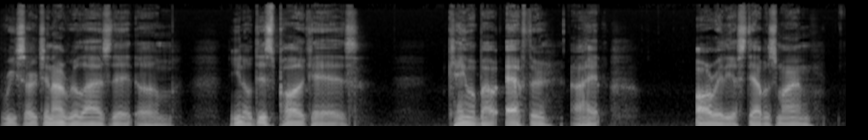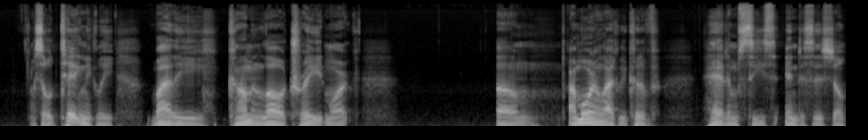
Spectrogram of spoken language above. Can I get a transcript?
research and I realized that um, you know, this podcast came about after I had already established mine. So technically, by the common law trademark, um, I more than likely could have had him cease and desist. So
